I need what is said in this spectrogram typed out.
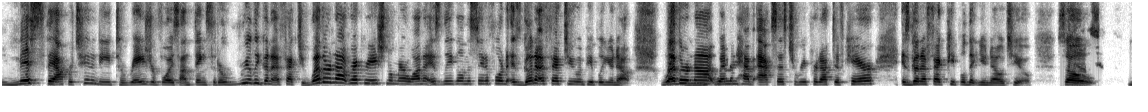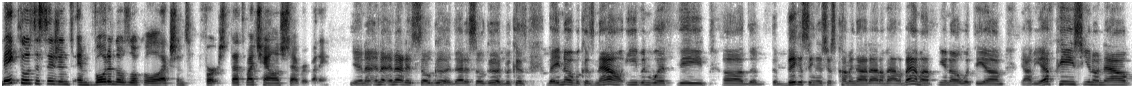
miss the opportunity to raise your voice on things that are really going to affect you. Whether or not recreational marijuana is legal in the state of Florida is going to affect you and people you know. Whether or mm-hmm. not women have access to reproductive care is going to affect people that you know too. So yes. make those decisions and vote in those local elections first. That's my challenge to everybody. Yeah, and, and, that is so good. That is so good because they know because now even with the uh, the the biggest thing that's just coming out out of Alabama, you know, with the um, the IVF piece, you know, now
